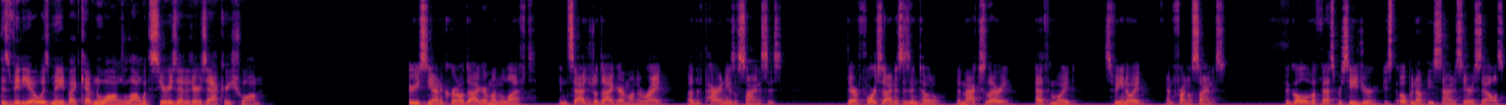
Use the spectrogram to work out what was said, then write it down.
This video was made by Kevin Wong along with series editor Zachary Schwam. Here you see on a coronal diagram on the left and sagittal diagram on the right of the paranasal sinuses. There are four sinuses in total, the maxillary, ethmoid, sphenoid, and frontal sinus. The goal of a FESS procedure is to open up these sinus air cells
